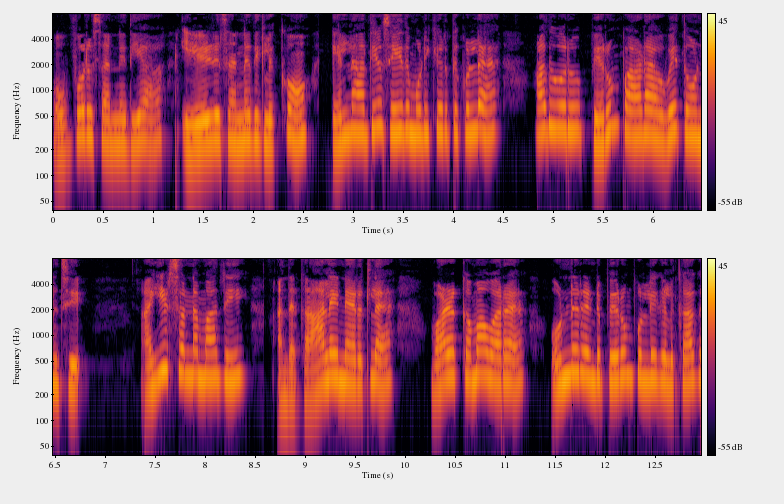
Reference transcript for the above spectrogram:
ஒவ்வொரு சன்னதியா ஏழு சன்னதிகளுக்கும் எல்லாத்தையும் செய்து முடிக்கிறதுக்குள்ள அது ஒரு பெரும் பாடாகவே தோணுச்சு. ஐயர் சொன்ன மாதிரி அந்த காலை நேரத்தில் வழக்கமாக வர ஒன்று ரெண்டு பெரும் புள்ளிகளுக்காக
